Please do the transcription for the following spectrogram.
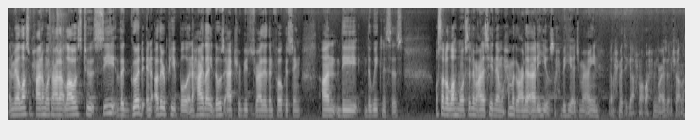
And may Allah subhanahu wa ta'ala allow us to see the good in other people and highlight those attributes rather than focusing on the, the weaknesses. وصلى الله وسلم على سيدنا محمد وعلى آله وصحبه أجمعين برحمتك يا أرحم الراحمين إن شاء الله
